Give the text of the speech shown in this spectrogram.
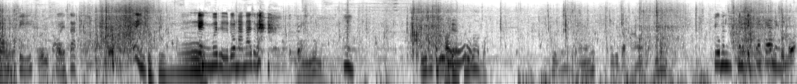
ลองดูวะสีสวยจัดเอ้ยเก่งมือถือโดนน้ำได้ใช่ไหมลองมันร่วงอืมโอเคไม่รอดว่ะเอากูจับหางไว้ไม่ได้ยูมันมันติดแค่แก้มเองจนแล้วอะ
